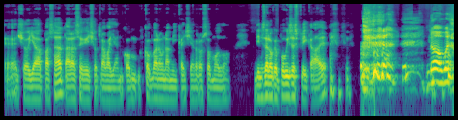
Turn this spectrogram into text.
eh, això ja ha passat, ara segueixo treballant, com, com va anar una mica així a grosso modo, dins de lo que puguis explicar, eh? No, bueno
